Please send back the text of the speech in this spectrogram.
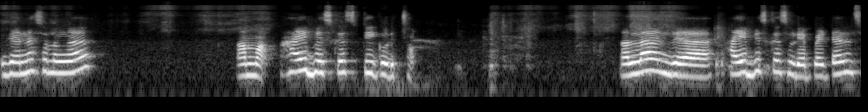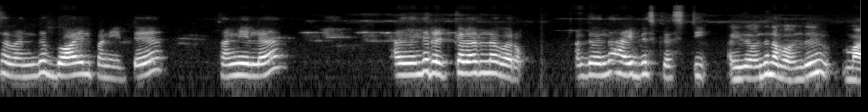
இது என்ன சொல்லுங்க? ஆமா ஹைபிஸ்கஸ் டீ குடிச்சோம். நல்லா இந்த ஹைபிஸ்கஸ் உடைய பெட்டல்ஸை வந்து பாயில் பண்ணிட்டு தண்ணியில அது வந்து ரெட் கலர்ல வரும். அது வந்து ஹைபிஸ்கஸ் டீ இதை வந்து நம்ம வந்து ம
